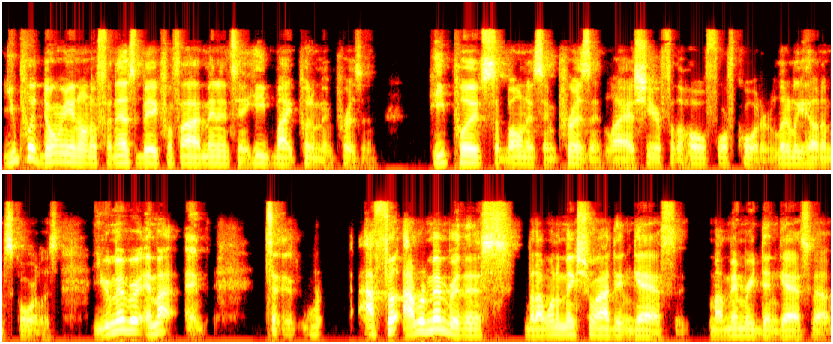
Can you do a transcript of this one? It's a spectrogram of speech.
you put Dorian on a finesse big for five minutes and he might put him in prison. He put Sabonis in prison last year for the whole fourth quarter, literally held him scoreless. You remember, am I to, I feel I remember this, but I want to make sure I didn't gas it. My memory didn't gas it up.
